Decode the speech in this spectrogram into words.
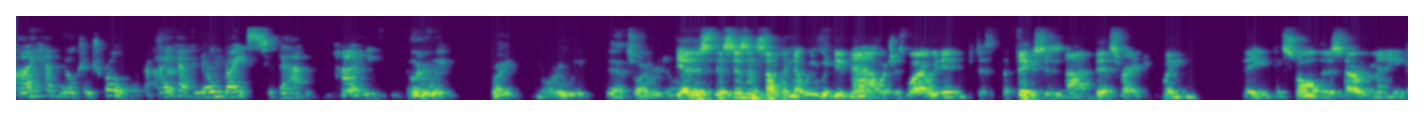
I have no control over. I have no rights to that pipe. Nor do we. Right, nor do we, that's why we're doing. Yeah, this, this isn't something that we would do now, which is why we didn't, the, the fix is not this, right? When they installed this however many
